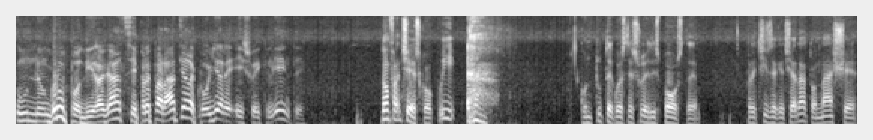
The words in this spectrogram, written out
un, un gruppo di ragazzi preparati ad accogliere i suoi clienti. Don Francesco, qui con tutte queste sue risposte precise che ci ha dato, nasce,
